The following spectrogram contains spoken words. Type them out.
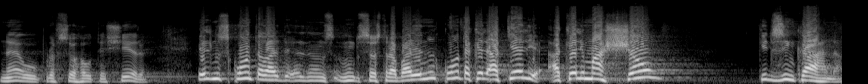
né, o professor Raul Teixeira, ele nos conta lá, num dos seus trabalhos, ele nos conta aquele, aquele, aquele machão que desencarna,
